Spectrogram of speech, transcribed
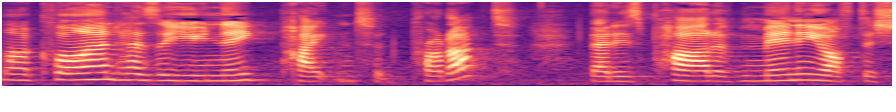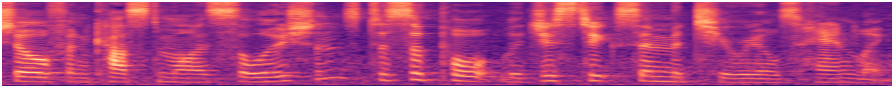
My client has a unique patented product that is part of many off the shelf and customised solutions to support logistics and materials handling.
